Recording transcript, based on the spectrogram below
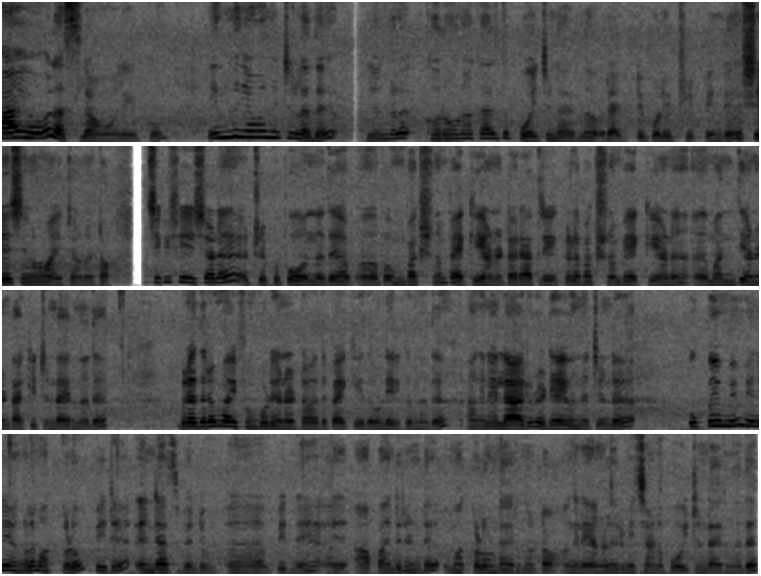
Hi all അസ്സാം വലൈക്കും ഇന്ന് ഞാൻ വന്നിട്ടുള്ളത് ഞങ്ങൾ കൊറോണ കാലത്ത് പോയിട്ടുണ്ടായിരുന്ന ഒരു അടിപൊളി ട്രിപ്പിന്റെ വിശേഷങ്ങളുമായിട്ടാണ് കേട്ടോ ഉച്ചയ്ക്ക് ശേഷമാണ് ട്രിപ്പ് പോകുന്നത്. അപ്പ- ഭക്ഷണം പാക്ക് ചെയ്യാണ് കേട്ടോ രാത്രിക്കുള്ള ഭക്ഷണം പാക്ക് ചെയ്യാണ് മന്തിയാണ് ഉണ്ടാക്കിയിട്ടുണ്ടായിരുന്നത്. ബ്രദറും വൈഫും കൂടിയാണ് കേട്ടോ അത് പാക്ക് ചെയ്തുകൊണ്ടിരിക്കുന്നത് അങ്ങനെ എല്ലാവരും റെഡിയായി വന്നിട്ടുണ്ട്. ഉപ്പയുമ്മയും പിന്നെ ഞങ്ങൾ മക്കളും പിന്നെ എന്റെ ഹസ്ബൻഡും പിന്നെ ആപ്പാന്റെ രണ്ട് മക്കളും ഉണ്ടായിരുന്നു കേട്ടോ അങ്ങനെ ഞങ്ങൾ ഒരുമിച്ചാണ് പോയിട്ടുണ്ടായിരുന്നത്.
